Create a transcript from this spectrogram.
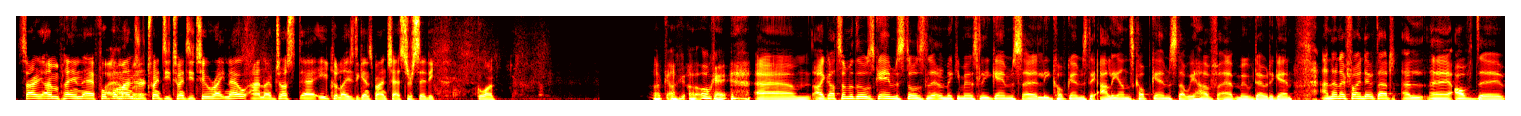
Sorry, I'm playing uh, Football Manager it. 2022 right now, and I've just uh, equalised against Manchester City. Go on. Okay, okay, okay. Um, I got some of those games, those little Mickey Mouse League games, uh, League Cup games, the Allianz Cup games that we have uh, moved out again, and then I find out that uh, uh, of the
